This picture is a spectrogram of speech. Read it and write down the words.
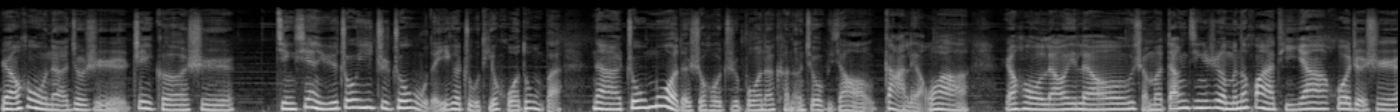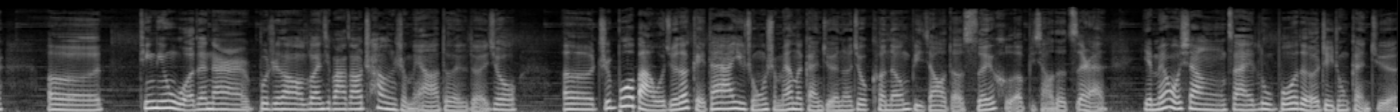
然后呢，就是这个是仅限于周一至周五的一个主题活动吧。那周末的时候直播呢，可能就比较尬聊啊，然后聊一聊什么当今热门的话题呀，或者是呃。听听我在那儿不知道乱七八糟唱什么呀？对对对，就，呃，直播吧。我觉得给大家一种什么样的感觉呢？就可能比较的随和，比较的自然，也没有像在录播的这种感觉。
